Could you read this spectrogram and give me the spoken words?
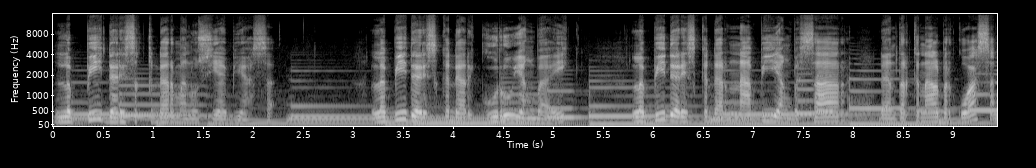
lebih dari sekedar manusia biasa lebih dari sekedar guru yang baik, lebih dari sekedar nabi yang besar dan terkenal berkuasa.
